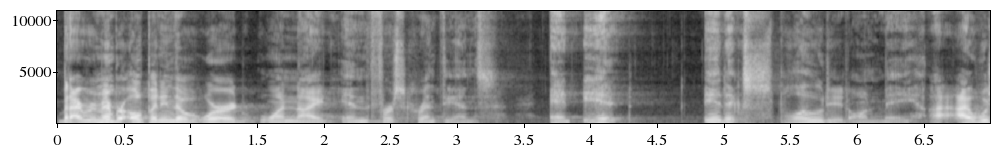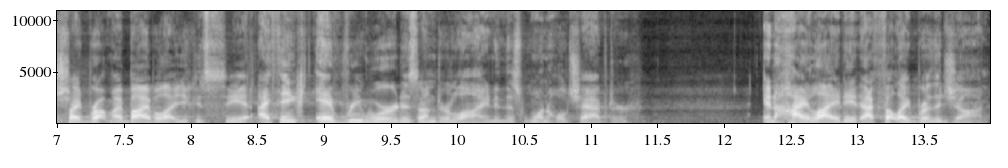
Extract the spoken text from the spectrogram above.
But I remember opening the word one night in 1 Corinthians, and it it exploded on me. I, I wish I'd brought my Bible out, you could see it. I think every word is underlined in this one whole chapter and highlighted. I felt like Brother John.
